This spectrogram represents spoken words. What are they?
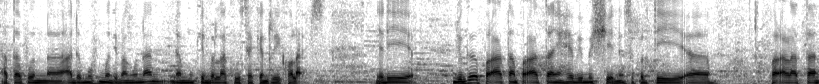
ataupun uh, ada movement di bangunan dan mungkin berlaku secondary collapse. Jadi juga peralatan-peralatan yang heavy machine seperti uh, peralatan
